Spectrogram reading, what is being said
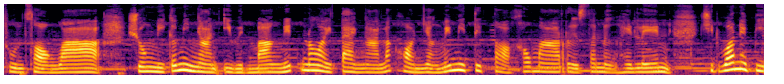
1002 ว่า ช่วงนี้ก็มีงานอีเวนต์บ้างนิดหน่อย แต่งานละครยังไม่มีติดต่อเข้ามาหรือเสนอให้เล่นคิดว่าในปี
